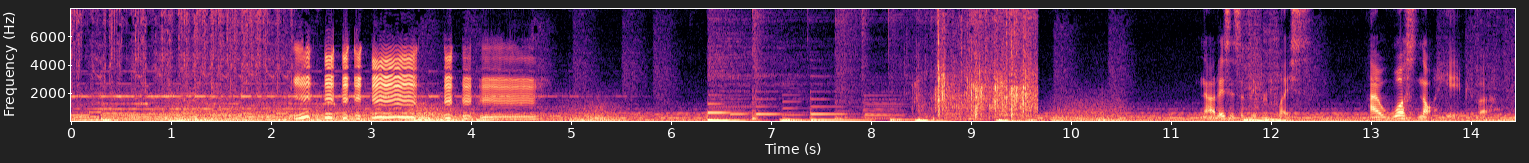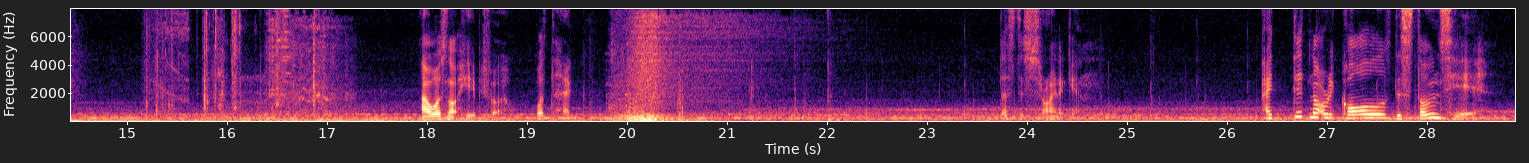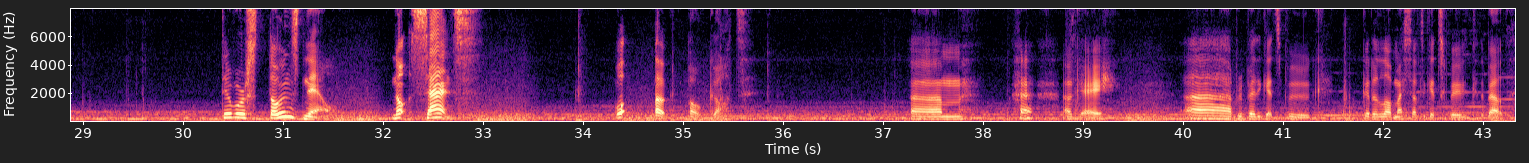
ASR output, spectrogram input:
Mm -mm -mm now this is a different place. I was not here before. I was not here before. What the heck? That's the shrine again. I did not recall the stones here. There were stones now, not sands. What? Oh, oh god. Um, okay. Ah, prepare to get spooked. Gotta love myself to get spooked about.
